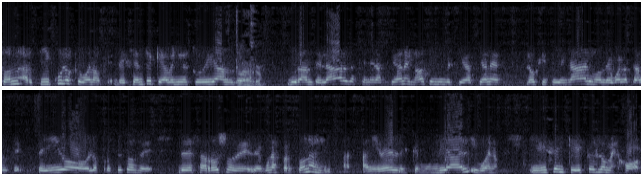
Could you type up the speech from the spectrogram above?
son artículos que, bueno, de gente que ha venido estudiando. Claro durante largas generaciones, ¿no? Haciendo investigaciones longitudinales donde, bueno, se han seguido los procesos de, desarrollo de, algunas personas a, nivel este, mundial y, bueno, y dicen que esto es lo mejor.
